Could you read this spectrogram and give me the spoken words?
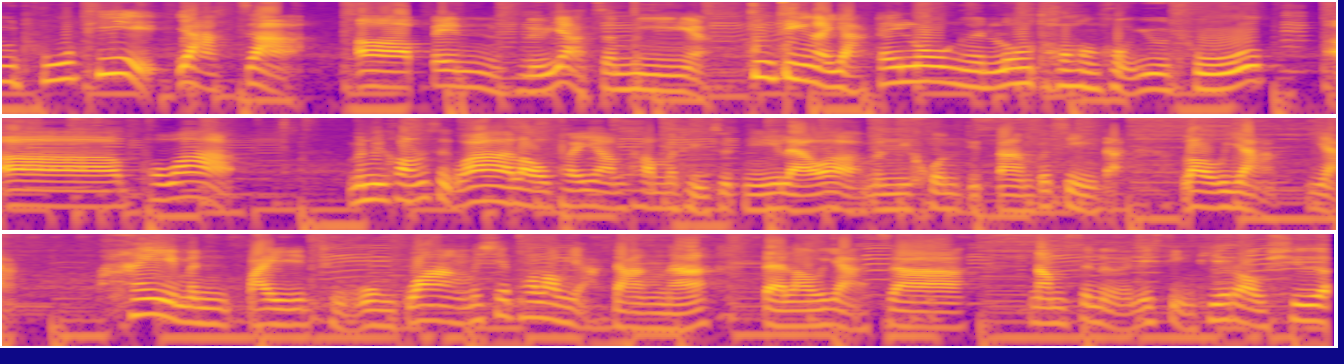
YouTube ที่อยากจะ เอ่อเป็นหรืออยากจะมีเนี่ยจริงๆอะอยากได้โล่เงินโล่ทองของ YouTube เอ่อเพราะว่ามันมีความรู้สึกว่าเราพยายามทำมาถึงจุดนี้แล้วอะมันมีคนติดตามก็จริงแต่เราอยากอยากให้มันไปถึงวงกว้าง ไม่ใช่เพราะเราอยากดังนะ แต่เราอยากจะนำเสนอในสิ่งที่เราเชื่อ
